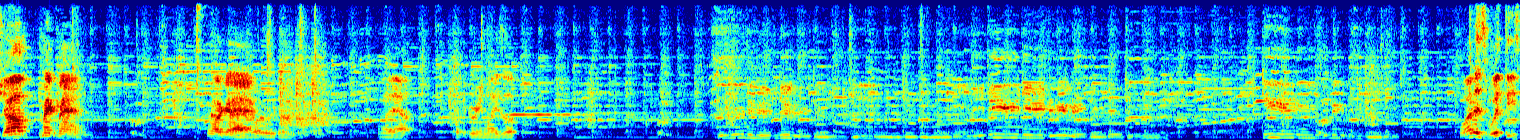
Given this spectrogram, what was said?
Jump, Man! Okay, what are we doing? Oh yeah, got the green laser. What is with these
